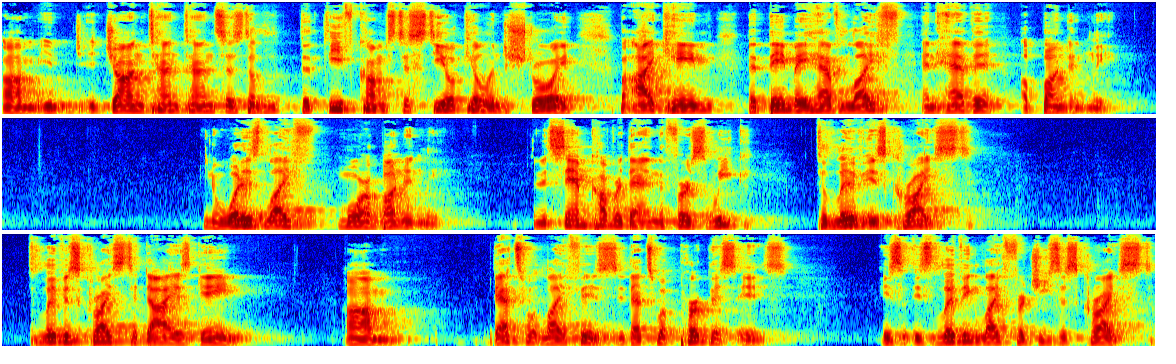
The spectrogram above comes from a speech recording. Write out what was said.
Um, John 10 10 says, the, the thief comes to steal, kill, and destroy, but I came that they may have life and have it abundantly. You know, what is life more abundantly? And Sam covered that in the first week. To live is Christ. To live is Christ, to die is gain. Um, that's what life is. That's what purpose is. Is, is living life for Jesus Christ.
